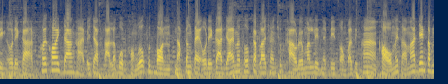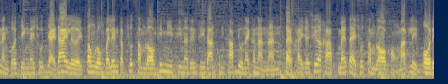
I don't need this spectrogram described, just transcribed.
ตินโอเดกาดค่อยๆ จางหายไปจากสารระบบของโลกฟุตบอล นับตั้งแต่โอเดกาดย้ายมาซบกับราชันชุดขาวเรอัลมาดริดในปี 2015 เขาไม่สามารถแย่งตำแหน่งตัวจริงในชุดใหญ่ได้เลย ต้องลงไปเล่นกับชุดสำรองที่มีซีนาดินซีดานคุมทัพอยู่ในขณะนั้น แต่ใครจะเชื่อครับ แม้แต่ชุดสำรองของมาดริดโอเด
